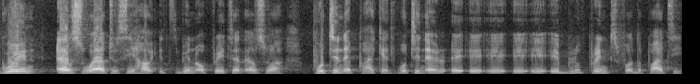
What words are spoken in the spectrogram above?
going elsewhere to see how it's been operated elsewhere, putting a package, putting a, a, a, a, blueprint for the party,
